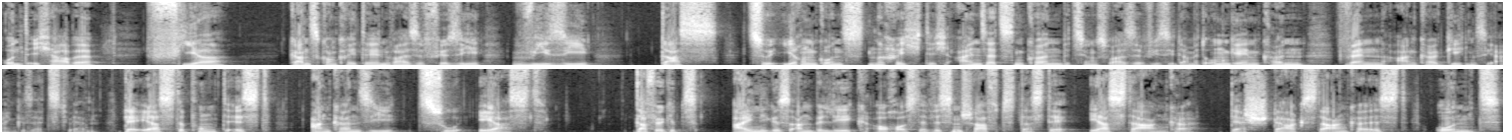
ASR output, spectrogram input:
und ich habe vier ganz konkrete Hinweise für Sie, wie Sie das zu ihren Gunsten richtig einsetzen können, beziehungsweise wie sie damit umgehen können, wenn Anker gegen sie eingesetzt werden. Der erste Punkt ist, ankern Sie zuerst. Dafür gibt es einiges an Beleg, auch aus der Wissenschaft, dass der erste Anker der stärkste Anker ist und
